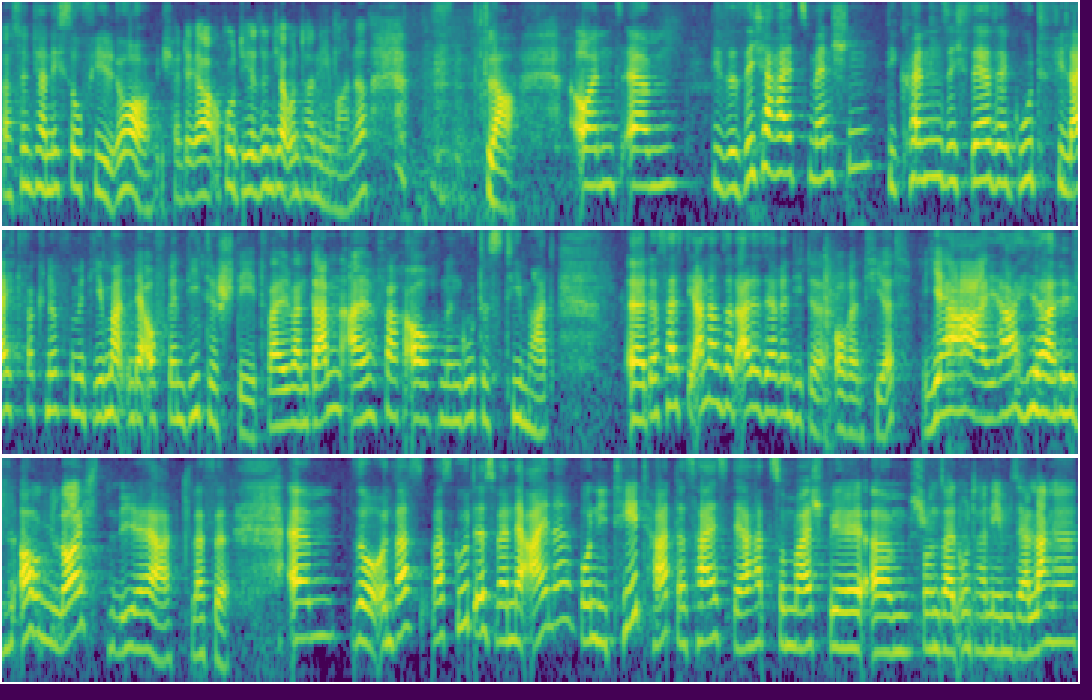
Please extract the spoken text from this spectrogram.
Das sind ja nicht so viele. Ja, ich hätte ja, gut, hier sind ja Unternehmer, ne? Klar. Und ähm, diese Sicherheitsmenschen, die können sich sehr, sehr gut vielleicht verknüpfen mit jemandem, der auf Rendite steht, weil man dann einfach auch ein gutes Team hat. Äh, das heißt, die anderen sind alle sehr renditeorientiert. Ja, ja, hier, die Augen leuchten. Ja, yeah, klasse. Ähm, so, und was, was gut ist, wenn der eine Bonität hat, das heißt, der hat zum Beispiel ähm, schon sein Unternehmen sehr lange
